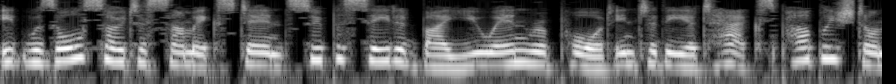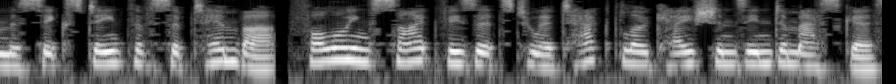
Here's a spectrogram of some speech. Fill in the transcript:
It was also to some extent superseded by UN report into the attacks published on 16 September, following site visits to attacked locations in Damascus.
